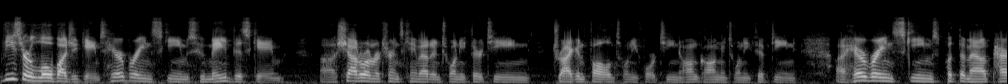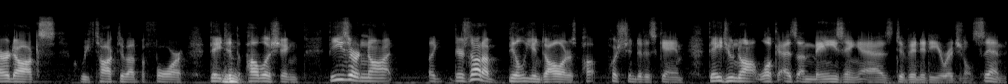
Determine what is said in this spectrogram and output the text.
these are low budget games. Harebrained Schemes, who made this game, uh, Shadowrun Returns came out in 2013, Dragonfall in 2014, Hong Kong in 2015. Uh, Harebrained Schemes put them out. Paradox, we've talked about before, they did Mhm. the publishing. These are not like there's not a billion dollars pu- pushed into this game. They do not look as amazing as Divinity Original Sin,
